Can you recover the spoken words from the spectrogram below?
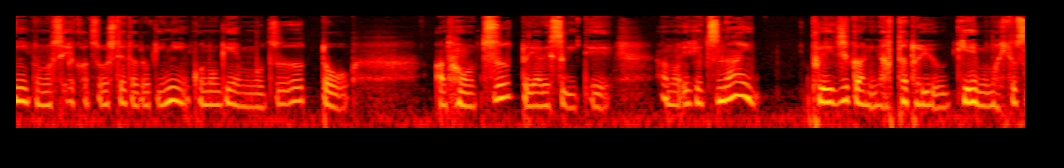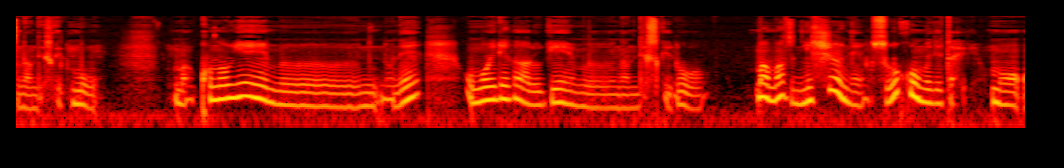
ニートの生活をしてた時に、このゲームをずっと、あの、ずっとやりすぎて、あの、えげつないプレイ時間になったというゲームの一つなんですけども、まあ、このゲームのね、思い出があるゲームなんですけど、まあ、まず2周年、すごくおめでたい。もう、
